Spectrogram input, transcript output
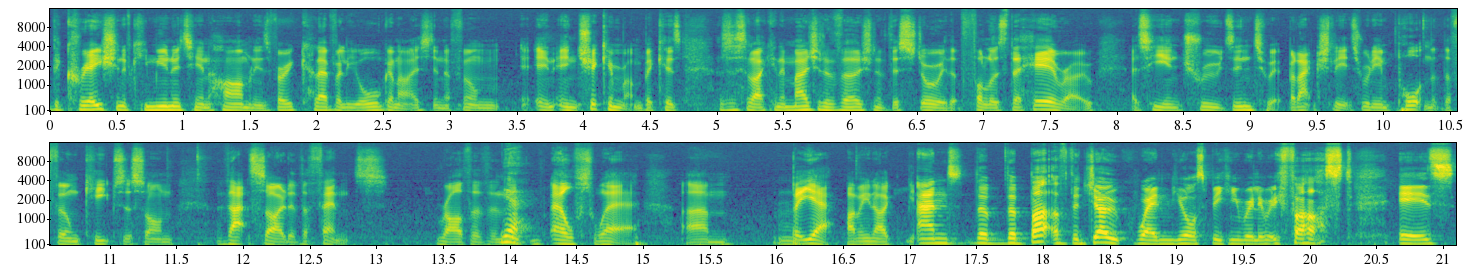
The creation of community and harmony is very cleverly organized in a film in, in Chicken Run because, as I said, I can imagine a version of this story that follows the hero as he intrudes into it. But actually, it's really important that the film keeps us on that side of the fence rather than Yeah. elsewhere. Um, But yeah, I mean, I And the the butt of the joke when you're speaking really really fast is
